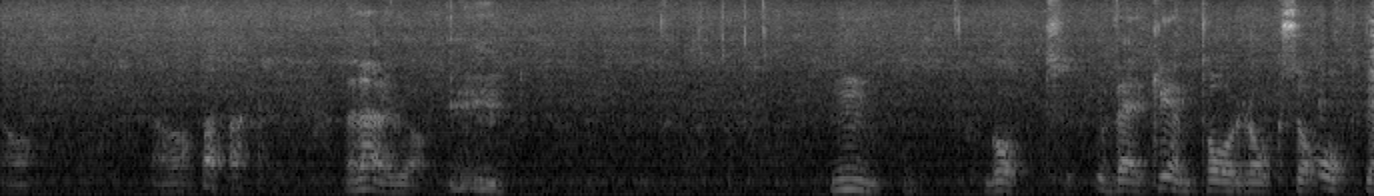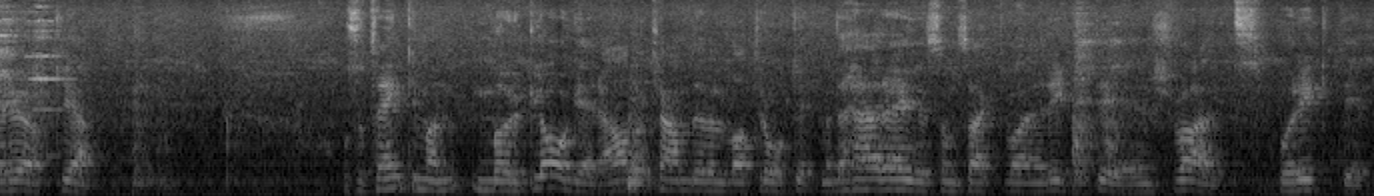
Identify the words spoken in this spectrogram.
Ja. Ja. Den här är bra. Mm. Gott. Verkligen torr också och det rökiga. Och så tänker man mörklager, ja då kan det väl vara tråkigt. Men det här är ju som sagt var en riktig, en schwarz på riktigt.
